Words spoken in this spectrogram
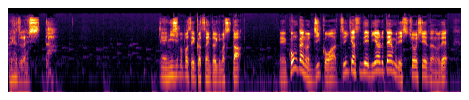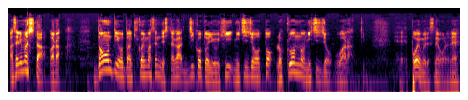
ー、ありがとうございました。えー、虹パパ生活さんいただきました。えー今回の事故はツイキャスでリアルタイムで視聴していたので焦りました。わら。ドーンっていう音は聞こえませんでしたが、事故という非日常と録音の日常、わらっていう、えーポエムですね、これね。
